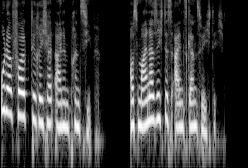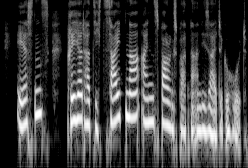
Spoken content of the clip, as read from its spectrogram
oder folgte Richard einem Prinzip? Aus meiner Sicht ist eins ganz wichtig. Erstens, Richard hat sich zeitnah einen Sparringspartner an die Seite geholt.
